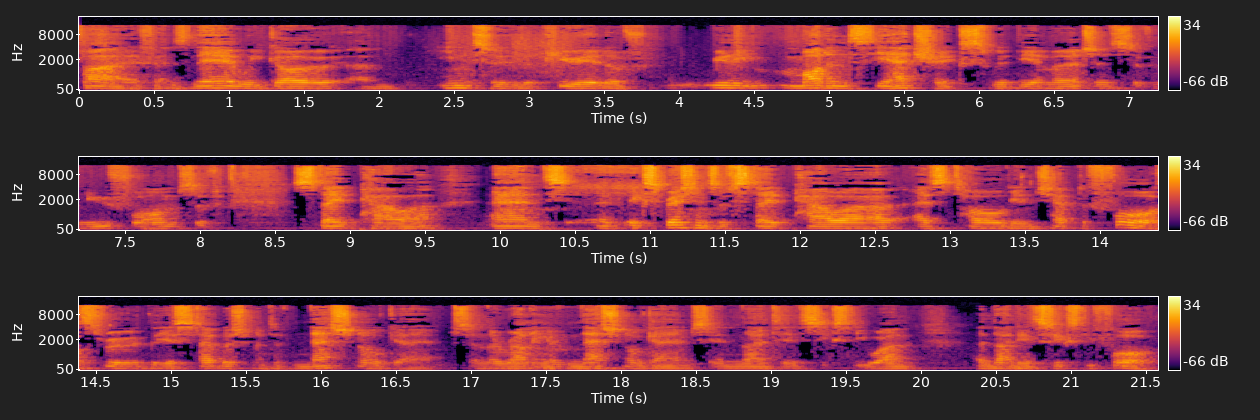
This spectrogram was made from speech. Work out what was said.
five. And there we go um, into the period of really modern theatrics with the emergence of new forms of state power and uh, expressions of state power as told in chapter 4 through the establishment of national games and the running of national games in 1961 and 1964.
